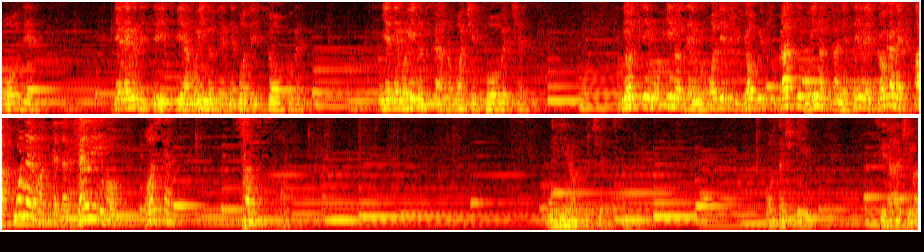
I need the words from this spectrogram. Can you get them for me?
Ovdje, gdje nemilice ispijamo inozemne vode i sokove, jedemo inostrano voće i povrće, nosimo inozemnu odjeću i obuću, pratimo inostrane TV programe, a kunemo se da želimo ostati samo svoji. Nije odveć jednostavno. Ovdašnjim sviračima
